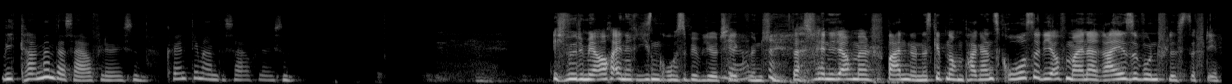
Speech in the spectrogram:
Wie kann man das auflösen? Könnte man das auflösen? Ich würde mir auch eine riesengroße Bibliothek ja. wünschen. Das fände ich auch mal spannend. Und es gibt noch ein paar ganz große, die auf meiner Reisewunschliste stehen.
